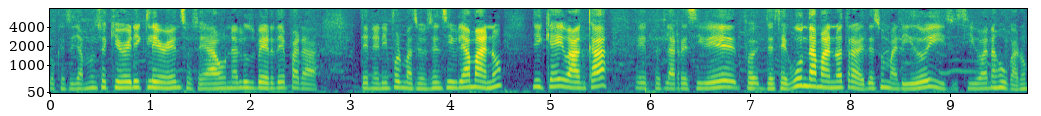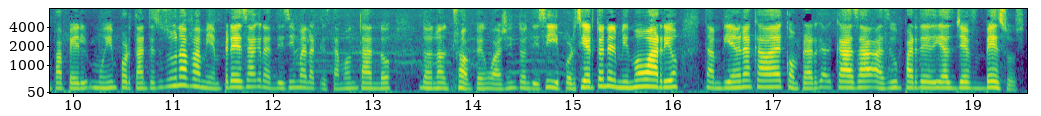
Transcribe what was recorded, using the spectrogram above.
lo que se llama un security clearance, o sea, una luz verde para tener información sensible a mano. Y que Ivanka, eh, pues la recibe pues, de segunda mano a través de su marido y sí van a jugar un papel muy importante. Eso es una familia empresa grandísima la que está montando Donald Trump en Washington, D.C. Y por cierto, en el mismo barrio también acaba de comprar casa hace un par de días Jeff Bezos,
